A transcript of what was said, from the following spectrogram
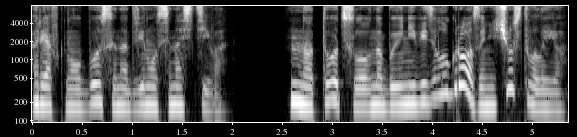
рявкнул босс и надвинулся на Стива. Но тот словно бы и не видел угрозы, не чувствовал ее.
